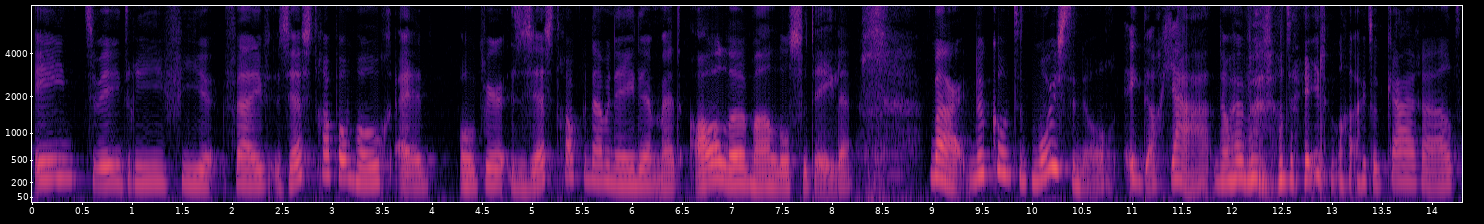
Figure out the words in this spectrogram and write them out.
1, 2, 3, 4, 5, 6 trappen omhoog en ook weer 6 trappen naar beneden met allemaal losse delen. Maar nu komt het mooiste nog. Ik dacht, ja, nou hebben we dat helemaal uit elkaar gehaald.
